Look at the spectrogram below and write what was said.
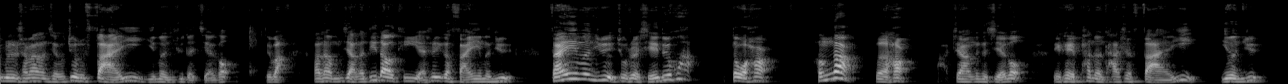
不是什么样的结构？就是反义疑问句的结构，对吧？刚才我们讲的第一道题也是一个反义疑问句。反义疑问句就是写一堆话，逗号、横杠、问号啊，这样的一个结构，你可以判断它是反义疑问句。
